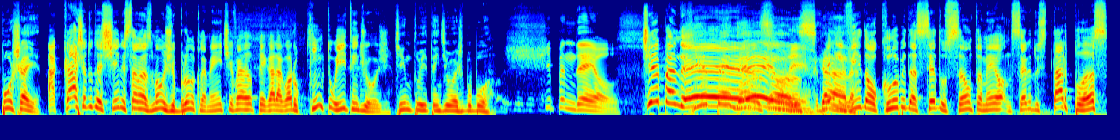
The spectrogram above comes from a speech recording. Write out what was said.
Puxa aí. A caixa do destino está nas mãos de Bruno Clemente e vai pegar agora o quinto item de hoje. Quinto item de hoje, Bubu. Chippendales. Chip and Dales, cara. Bem-vindo ao Clube da Sedução, também, ó, série do Star Plus.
